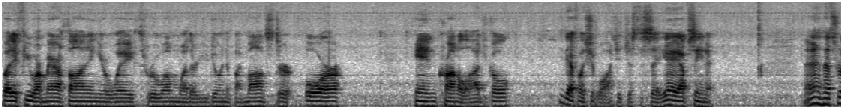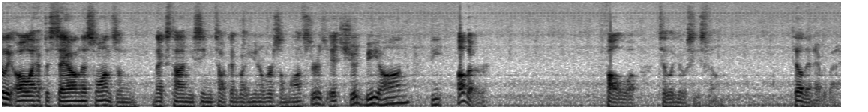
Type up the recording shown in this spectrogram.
But if you are marathoning your way through them, whether you're doing it by monster or in chronological, you definitely should watch it just to say, hey, I've seen it. And that's really all I have to say on this one. So next time you see me talking about Universal Monsters, it should be on the other follow-up to Lugosi's film. Till then, everybody.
